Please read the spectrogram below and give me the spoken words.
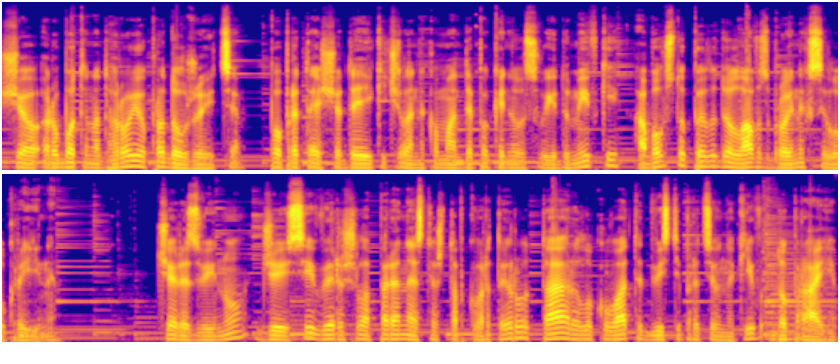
що робота над грою продовжується, попри те, що деякі члени команди покинули свої домівки або вступили до лав Збройних сил України. Через війну GSC вирішила перенести штаб-квартиру та релокувати 200 працівників до Праги.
